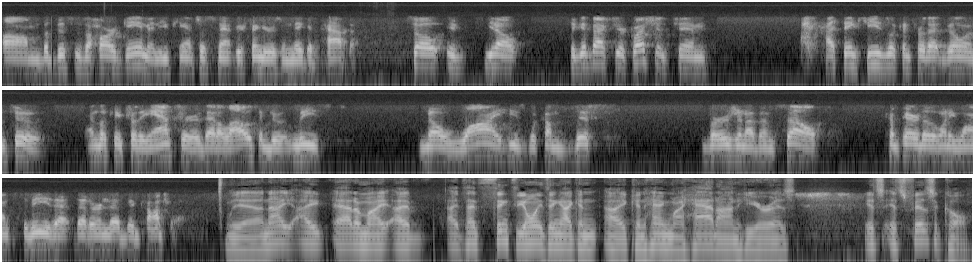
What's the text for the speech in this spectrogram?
Um, but this is a hard game, and you can't just snap your fingers and make it happen. So, if, you know, to get back to your question, Tim, I think he's looking for that villain too, and looking for the answer that allows him to at least know why he's become this version of himself compared to the one he wants to be that that earned that big contract. Yeah, and I, I Adam, I, I, I think the only thing I can I can hang my hat on here is it's it's physical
